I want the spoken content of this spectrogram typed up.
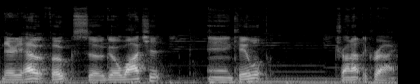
There you have it, folks. So go watch it. And Caleb, try not to cry.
